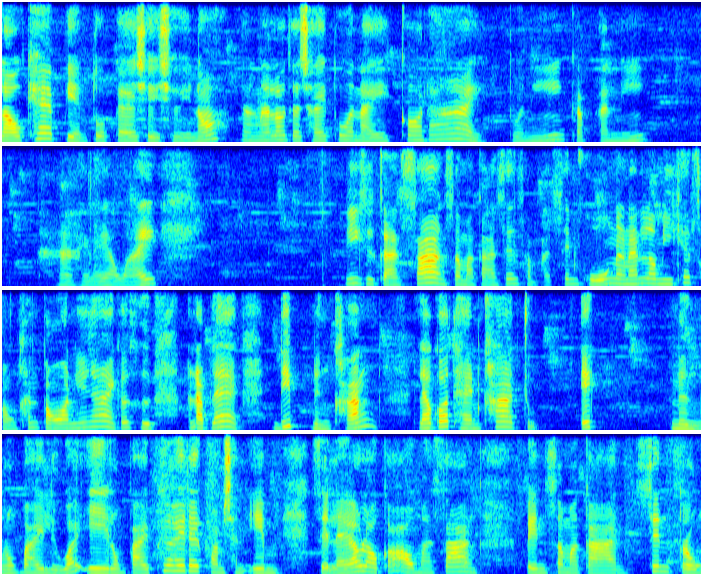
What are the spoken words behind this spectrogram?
เราแค่เปลี่ยนตัวแปรเฉยๆ เนาะ ดังนั้นเราจะใช้ตัวไหนก็ได้ ตัวนี้กับอันนี้อ่าให้ไลท์เอาไว้ นี่คือการสร้างสมการเส้นสัมผัสเส้นโค้ง ดังนั้นเรามีแค่ 2 ขั้นตอนง่าย ๆ ก็คืออันดับแรกดิฟ1ครั้ง แล้วก็แทนค่าจุด x 1 ลงไปหรือว่า a ลงไปเพื่อให้ได้ความชัน m เสร็จแล้วเราก็เอามาสร้างเป็นสมการเส้นตรง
